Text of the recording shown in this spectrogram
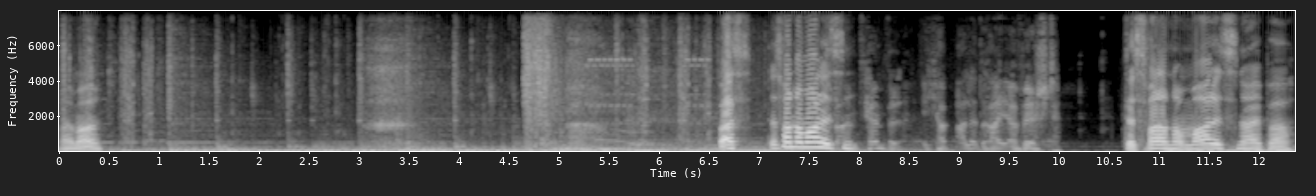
Einmal. Was? Das war normales. Tempel. Ich habe alle drei erwischt. Das war doch normales Sniper.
